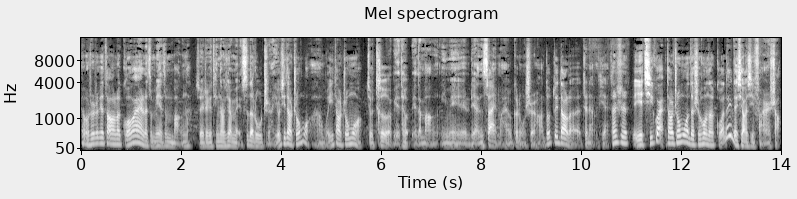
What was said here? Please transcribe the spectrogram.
哎，我说这个到了国外了，怎么也这么忙呢？所以这个听涛轩每次的录制啊，尤其到周末啊，我一到周末就特别特别的忙，因为联赛嘛，还有各种事儿哈，都堆到了这两天。但是也奇怪，到周末的时候呢，国内的消息反而少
